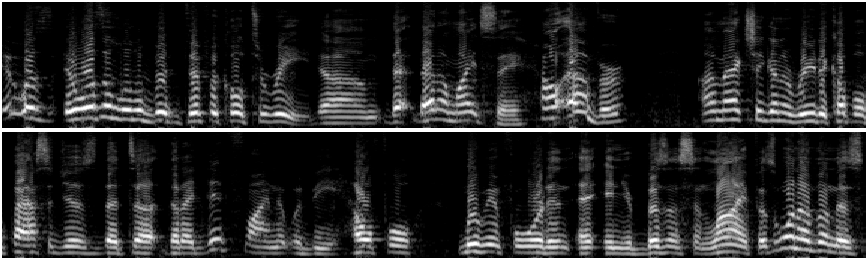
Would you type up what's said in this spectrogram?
It was it was a little bit difficult to read. Um, that, that I might say. However, I'm actually going to read a couple of passages that uh, that I did find that would be helpful moving forward in, in your business and life. As one of them is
